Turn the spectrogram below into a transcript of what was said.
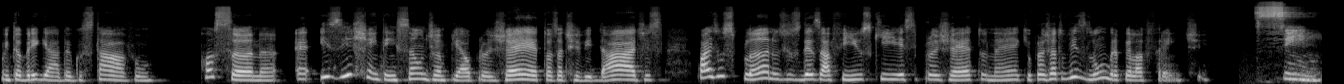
Muito obrigada, Gustavo. Rossana, é, existe a intenção de ampliar o projeto, as atividades? Quais os planos e os desafios que esse projeto, né, que o projeto vislumbra pela frente? Sim,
